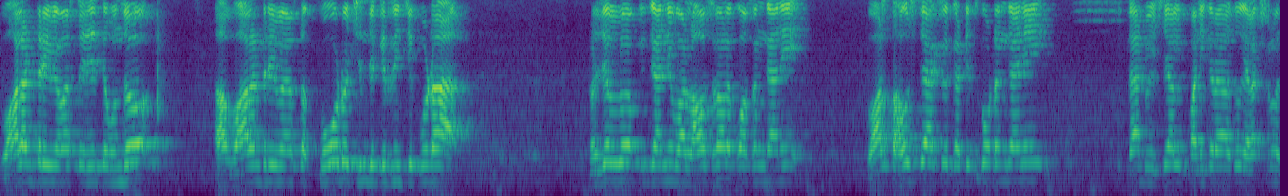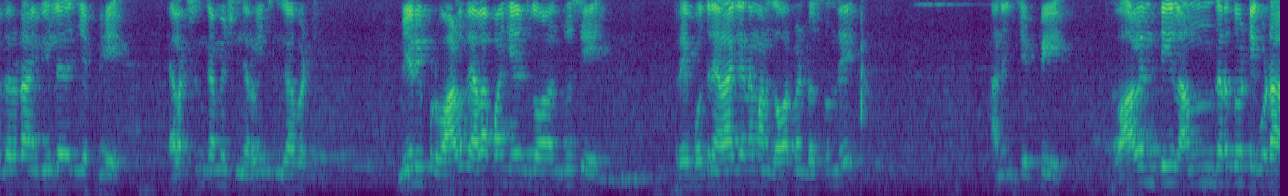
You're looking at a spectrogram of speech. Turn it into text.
వాలంటరీ వ్యవస్థ ఏదైతే ఉందో ఆ వాలంటరీ వ్యవస్థ కోడ్ వచ్చిన దగ్గర నుంచి కూడా ప్రజల్లోకి కానీ వాళ్ళ అవసరాల కోసం కానీ వాళ్ళతో హౌస్ ట్యాక్స్లు కట్టించుకోవడం కానీ ఇట్లాంటి విషయాలు పనికిరాదు ఎలక్షన్లో తిరగడానికి వీల్లేదని చెప్పి ఎలక్షన్ కమిషన్ నిర్వహించింది కాబట్టి మీరు ఇప్పుడు వాళ్ళతో ఎలా పని చేయించుకోవాలని చూసి రేపు పొద్దున ఎలాగైనా మన గవర్నమెంట్ వస్తుంది అని చెప్పి వాలంటీర్లు అందరితోటి కూడా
